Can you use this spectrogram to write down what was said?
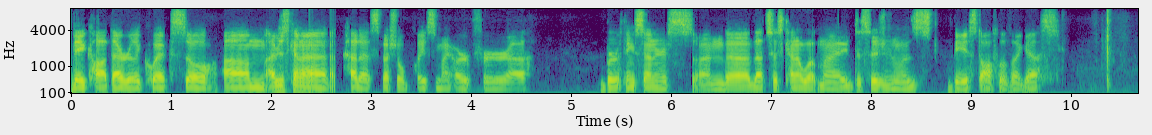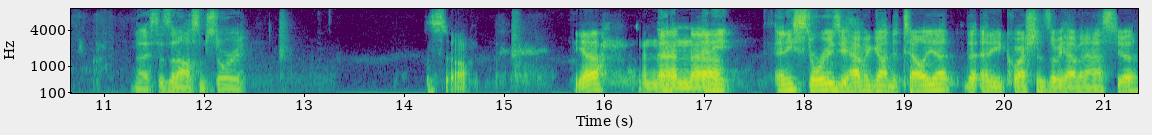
They caught that really quick. So um, I've just kind of had a special place in my heart for uh, birthing centers. And uh, that's just kind of what my decision was based off of, I guess. Nice. That's an awesome story. So, yeah. And then. any, uh, any any stories you haven't gotten to tell yet? That any questions that we haven't asked you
